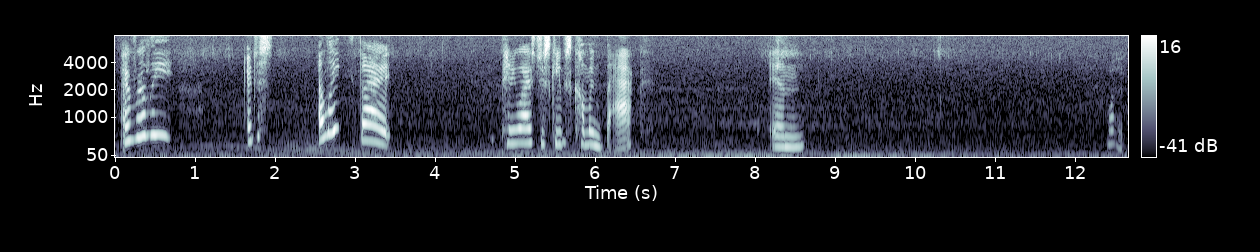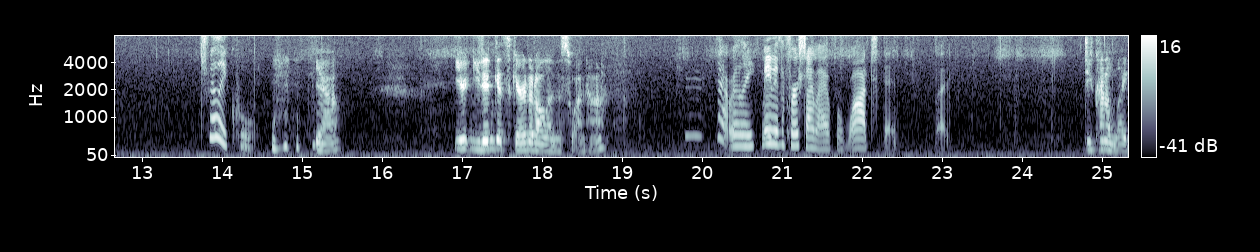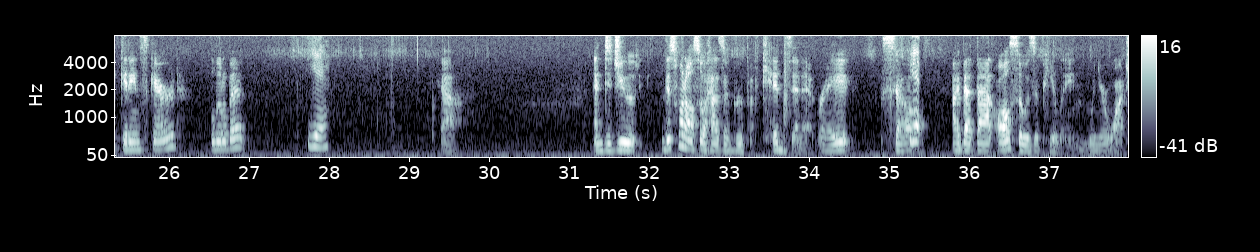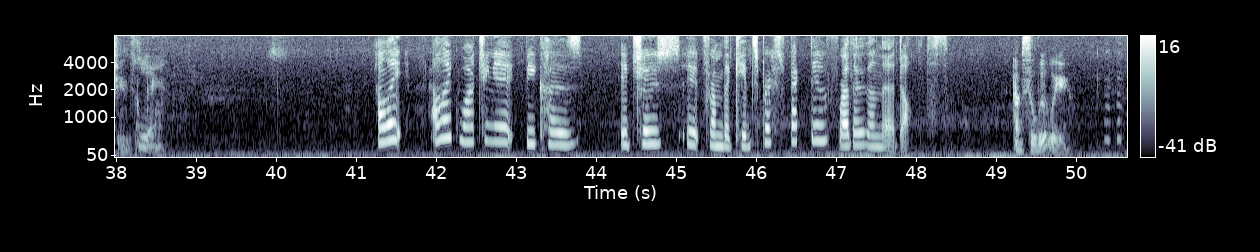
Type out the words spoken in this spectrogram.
I really, I just, I like that Pennywise just keeps coming back. And What? it's really cool. Yeah. You, you didn't get scared at all in this one, huh? Mm, not really. Maybe the first time I ever watched it, but Do you kind of like getting scared a little bit? yeah. Yeah. And did you? This one also has a group of kids in it, right? So Yep. I bet that also is appealing when you're watching something. Yeah. I like I like watching it because it shows it from the kids' perspective rather than the adults. Absolutely. Mm-hmm.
